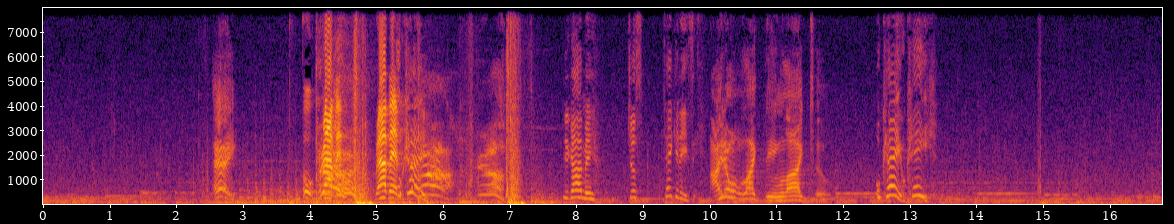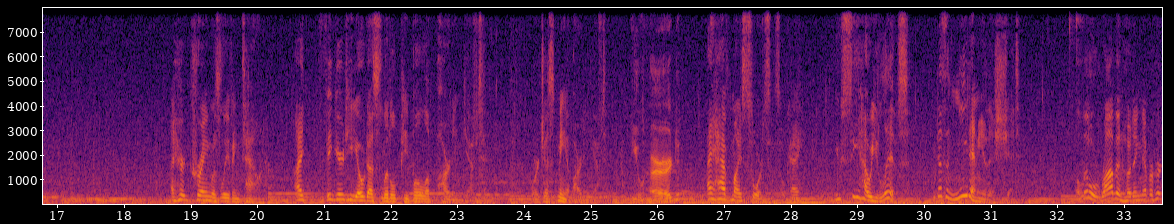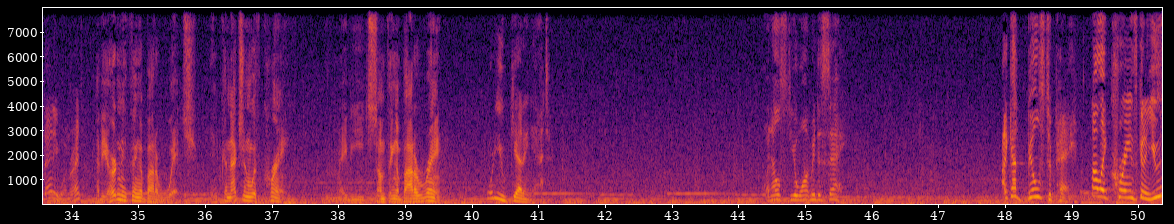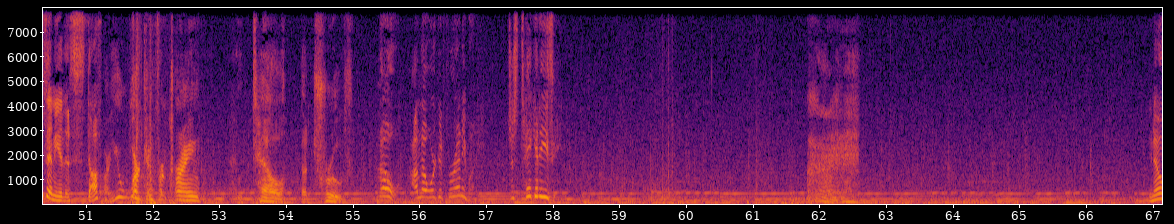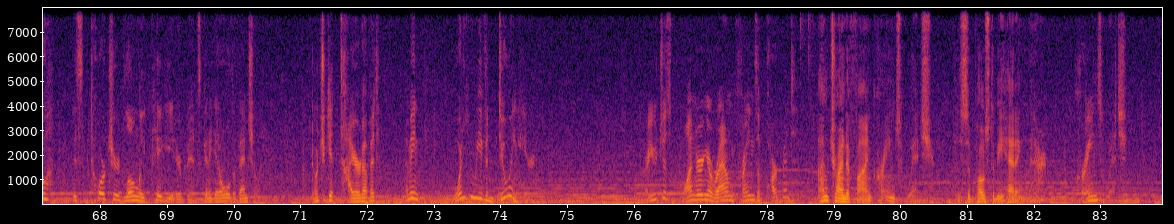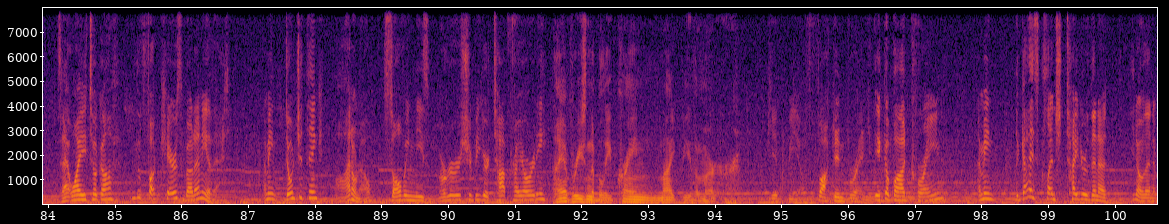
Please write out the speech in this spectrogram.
Hey! Oh, grab him! Grab him! Okay! You got me. Just take it easy. I don't like being lied to. Okay, okay. I heard Crane was leaving town. I figured he owed us little people a parting gift. Or just me a parting gift. You heard? I have my sources, okay? You see how he lives. He doesn't need any of this shit. A little Robin Hooding never hurt anyone, right? Have you heard anything about a witch? In connection with Crane? Maybe something about a ring? What are you getting at? What else do you want me to say? I got bills to pay. Not like Crane's gonna use any of this stuff. Are you working for Crane? And tell the truth. No, I'm not working for anybody. Just take it easy. You know, this tortured, lonely pig eater bit's gonna get old eventually. Don't you get tired of it? I mean, what are you even doing here? Are you just wandering around Crane's apartment? I'm trying to find Crane's witch. He's supposed to be heading there. Crane's witch? Is that why he took off? Who the fuck cares about any of that? I mean, don't you think, oh, I don't know, solving these murderers should be your top priority? I have reason to believe Crane might be the murderer. Give me a fucking break. Ichabod Crane? I mean, the guy's clenched tighter than a, you know, than a...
